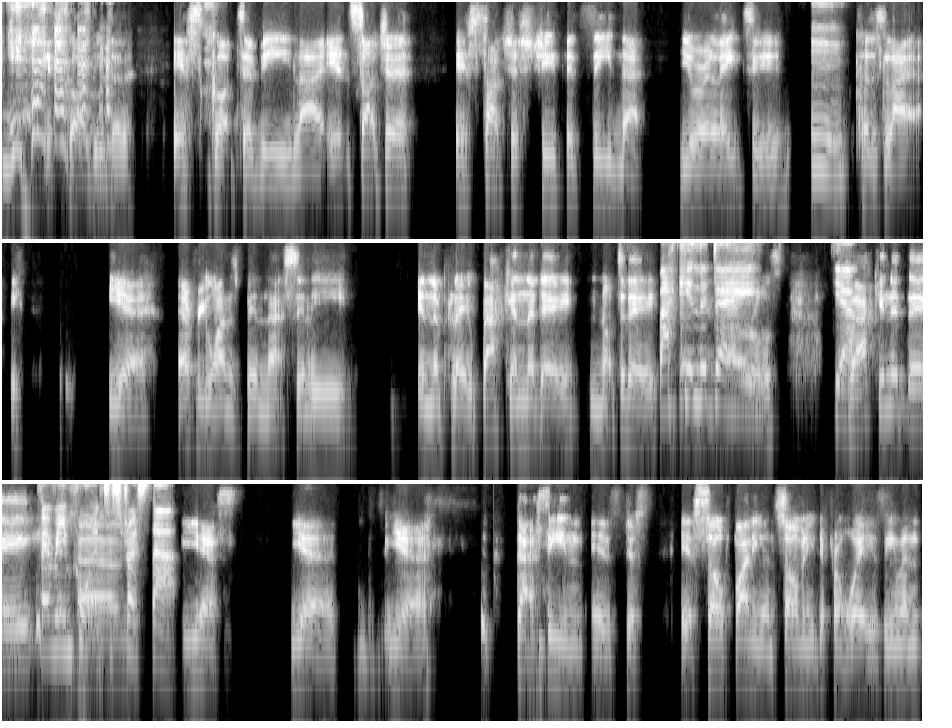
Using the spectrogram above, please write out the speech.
Yeah, It's got to be the. It's got to be like it's such a. It's such a stupid scene that you relate to Mm, because like, yeah, everyone's been that silly in the play back in the day, not today. back in the day. Rules. Yeah, Back in the day, very important to um, stress that. Yes. Yeah. Yeah. that scene is just it's so funny in so many different ways, even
